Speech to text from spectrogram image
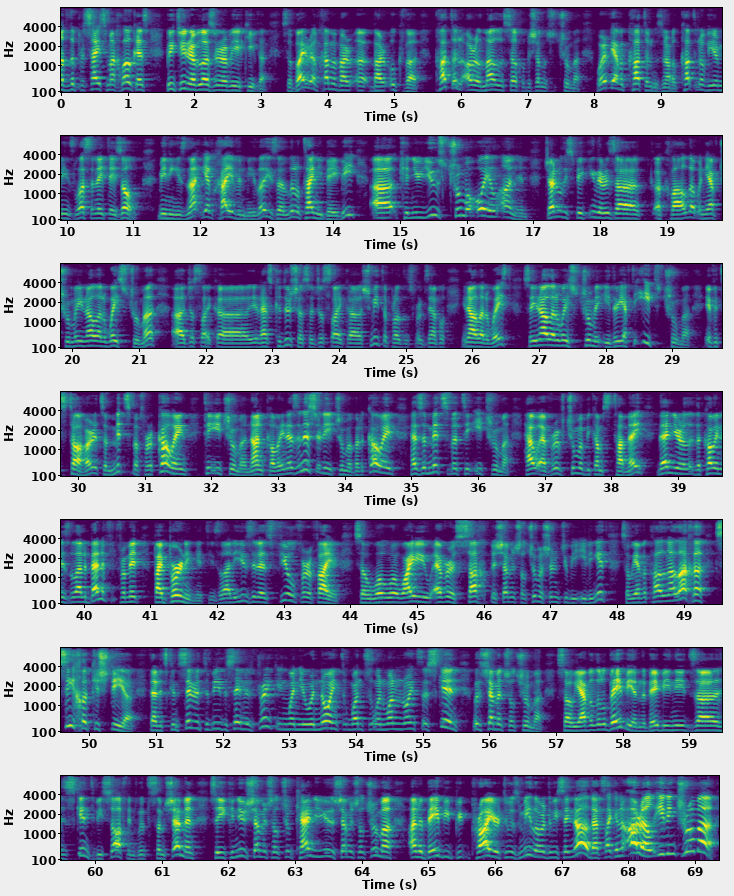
of the precise machlokas between Rabbi Lazar and Rabbi Akiva. So by Rav Chama bar, uh, bar Ukva, katan oral malu socha b'shamus truma. What if you have a katan who's an oral? Katan over here means less than eight days old, meaning he's not yet chayiv in mila. He's a little tiny baby. Uh, can you use truma oil on him? Generally speaking, there is a, a klal that when you have truma, you're not allowed to waste truma. Uh, just like uh, it has kedusha, so just like uh, shmita produce, for example, you're not allowed to waste. So you're not allowed to waste truma either. You have to eat truma. If it's tahar. It's a mitzvah for a kohen to eat truma. Non-kohen has an isser to eat truma, but a kohen has a mitzvah to eat truma. However, if truma becomes tameh, then the kohen is allowed to benefit from it by burning it. He's allowed to use it as fuel for a fire. So why are you ever sach b'shem shel truma? Shouldn't you be eating it? So we have a klal in halacha sicha kishtia that it's considered to be the same as drinking when you anoint once when one anoints their skin with shemen shel truma. So you have a little baby and the baby needs uh, his skin to be softened with some shemen. So you can use shemen shel truma. Can you use shemen shel truma on a baby prior to his meal, or do we say no? That's like an arel eating truma.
